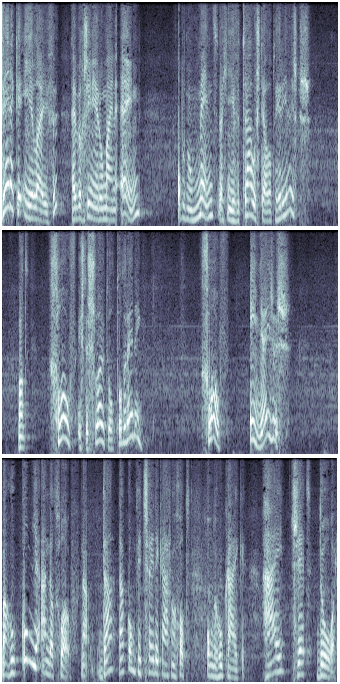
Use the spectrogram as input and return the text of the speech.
werken in je leven, hebben we gezien in Romeinen 1, op het moment dat je je vertrouwen stelt op de Heer Jezus. Want geloof is de sleutel tot redding. Geloof in Jezus. Maar hoe kom je aan dat geloof? Nou, daar, daar komt die CDK van God om de hoek kijken. Hij zet door.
